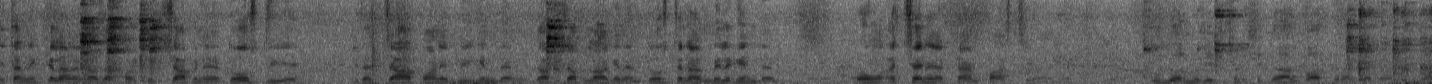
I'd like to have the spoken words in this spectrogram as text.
इतना निकल आने लाजा पर पिक शॉप ने दोस्त दिए। इधर चाह पानी पी गिन देन गप शप ला गिन दोस्त नाल मिल गिन देन बहुत अच्छा ने टाइम पास थी वहाँ कुछ और मजीद थोड़ी सी गाल बात करना चाहता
